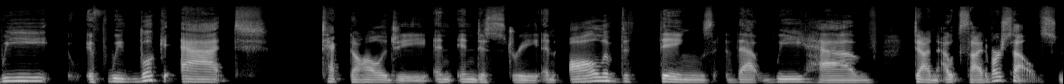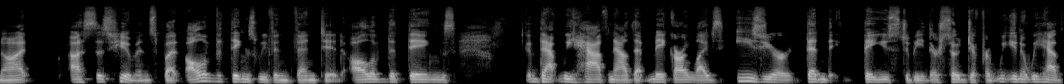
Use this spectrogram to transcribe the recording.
we if we look at technology and industry and all of the things that we have done outside of ourselves, not us as humans, but all of the things we've invented, all of the things that we have now that make our lives easier than they used to be. They're so different. We, you know, we have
